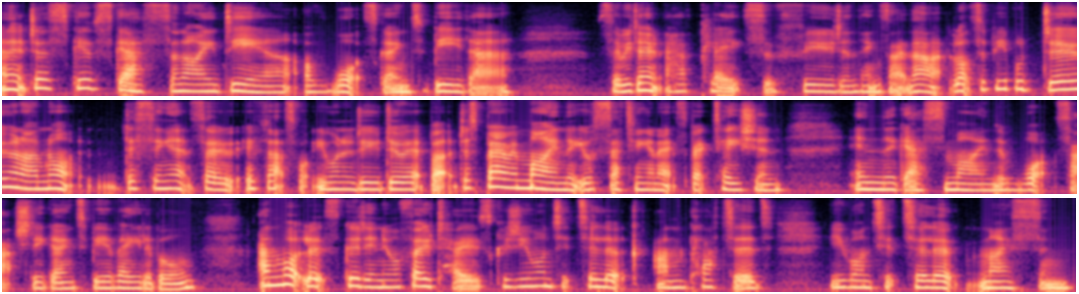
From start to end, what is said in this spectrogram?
And it just gives guests an idea of what's going to be there. So we don't have plates of food and things like that. Lots of people do, and I'm not dissing it. So if that's what you want to do, do it. But just bear in mind that you're setting an expectation in the guest's mind of what's actually going to be available and what looks good in your photos because you want it to look uncluttered. You want it to look nice and,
